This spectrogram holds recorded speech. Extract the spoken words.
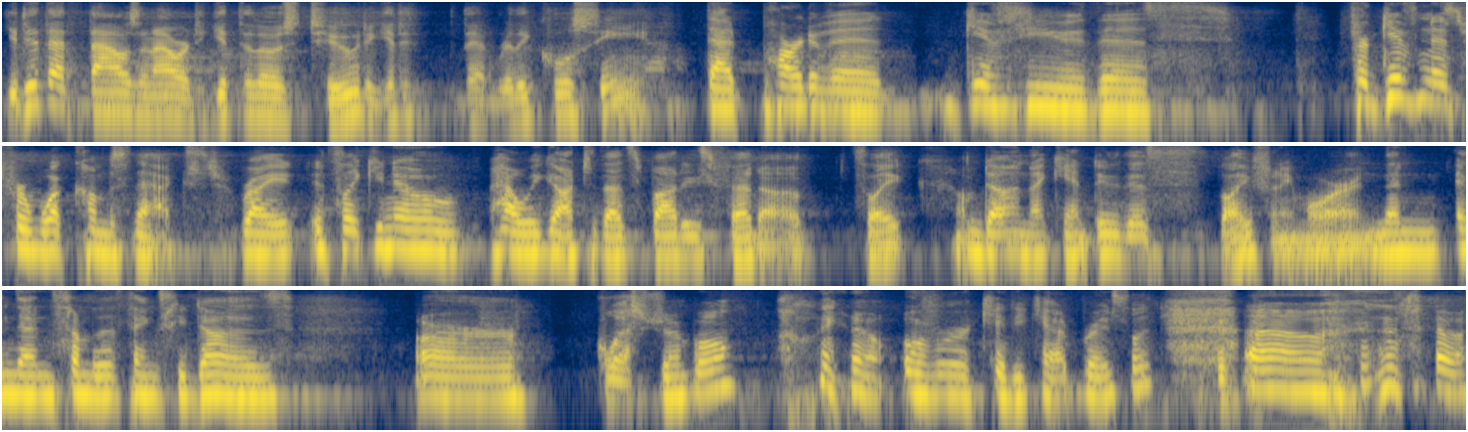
you did that thousand hour to get to those two to get that really cool scene. That part of it gives you this forgiveness for what comes next right? It's like you know how we got to that spot he's fed up it's like i'm done i can't do this life anymore and then and then some of the things he does are questionable, you know, over a kitty cat bracelet. um, so,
